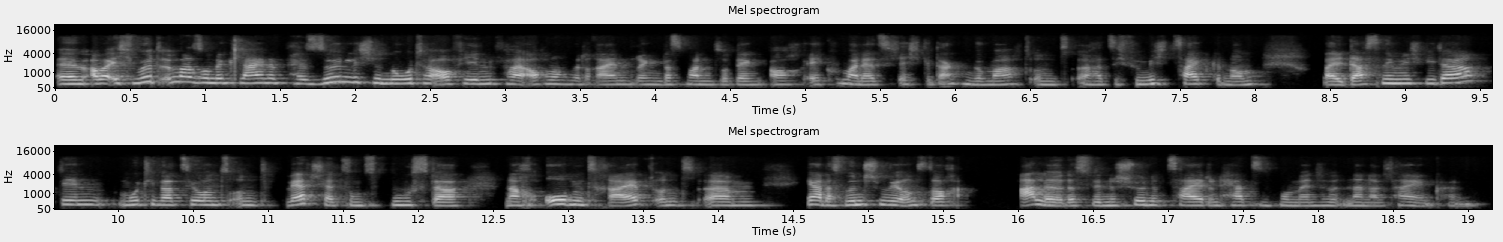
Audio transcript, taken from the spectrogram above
Ähm, aber ich würde immer so eine kleine persönliche Note auf jeden Fall auch noch mit reinbringen, dass man so denkt, ach, ey, guck mal, der hat sich echt Gedanken gemacht und äh, hat sich für mich Zeit genommen, weil das nämlich wieder den Motivations- und Wertschätzungsbooster nach oben treibt. Und ähm, ja, das wünschen wir uns doch alle, dass wir eine schöne Zeit und Herzensmomente miteinander teilen können.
